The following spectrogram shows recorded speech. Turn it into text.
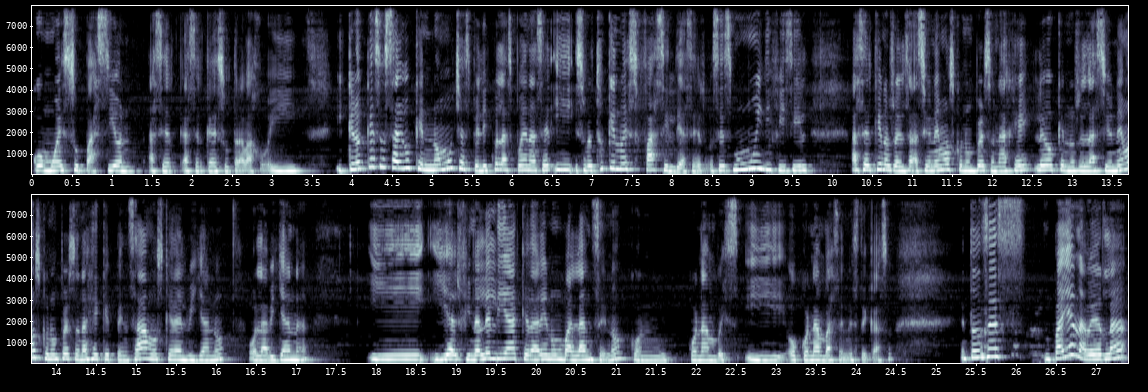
cómo es su pasión acerca, acerca de su trabajo. Y, y, creo que eso es algo que no muchas películas pueden hacer y sobre todo que no es fácil de hacer, o sea, es muy difícil hacer que nos relacionemos con un personaje, luego que nos relacionemos con un personaje que pensábamos que era el villano o la villana, y, y al final del día quedar en un balance, ¿no? Con, con ambas, y, o con ambas en este caso. Entonces, vayan a verla.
